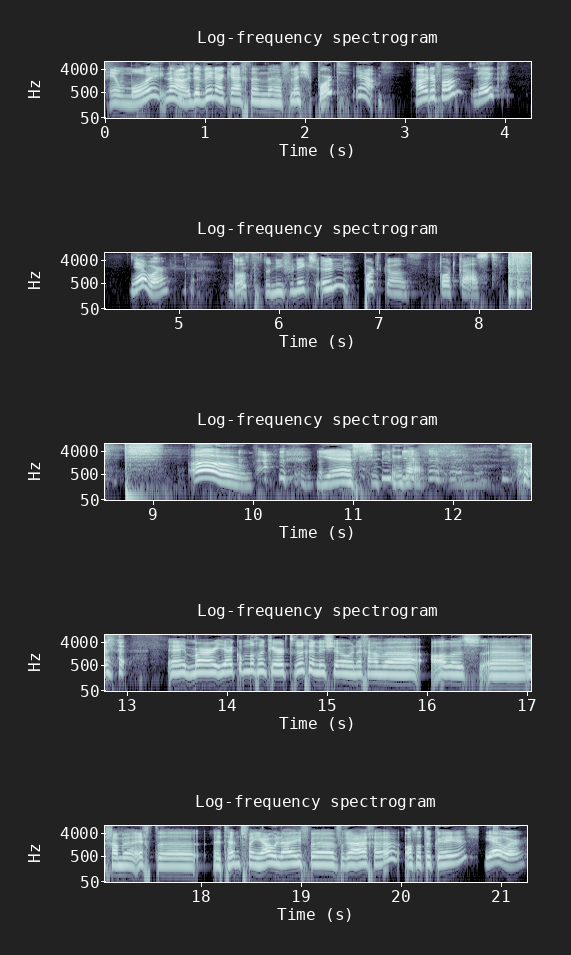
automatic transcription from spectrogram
Heel mooi. Nou, de winnaar krijgt een eh, flesje port. Ja, Hou je ervan? Leuk. Ja hoor. tot. Is toch niet voor niks een? Podcast. Podcast. Oh! Yes. Hey, maar jij komt nog een keer terug in de show en dan gaan we alles, eh, dan gaan we echt eh, het hemd van jouw lijf eh, vragen, als dat oké is. ja hoor.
